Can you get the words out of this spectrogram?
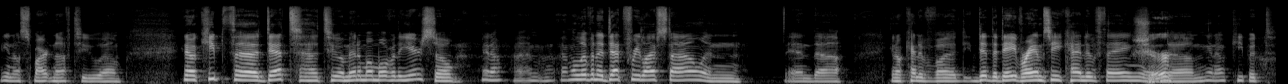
you know, smart enough to, um, you know, keep the debt uh, to a minimum over the years. So you know, I'm, I'm living a debt-free lifestyle, and and uh, you know, kind of uh, did the Dave Ramsey kind of thing. Sure. And, um, you know, keep it.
